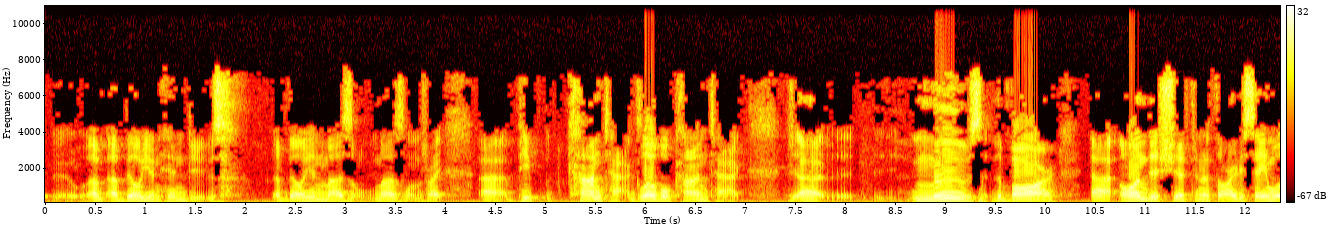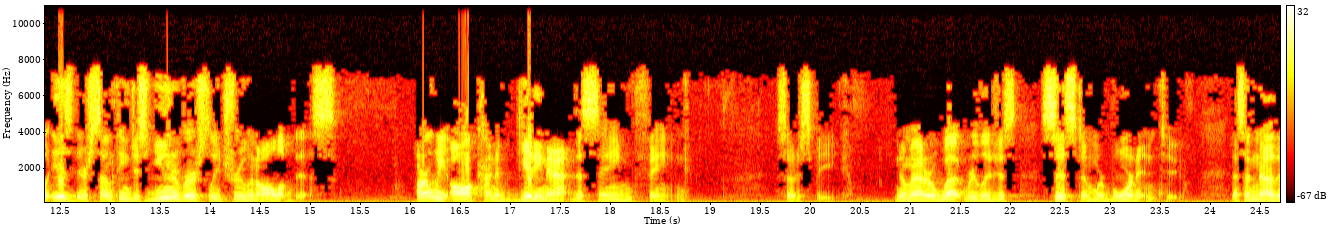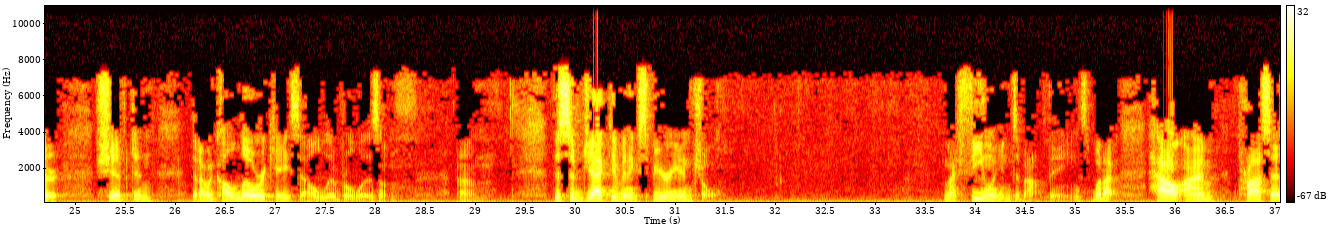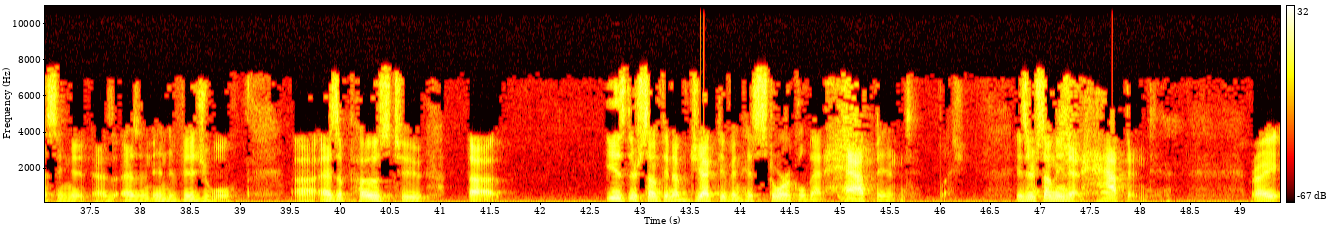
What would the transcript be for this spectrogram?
a, a billion Hindus, a billion Muslim, Muslims, right? Uh, people, contact, global contact, uh, moves the bar uh, on this shift in authority, saying, well, is there something just universally true in all of this? aren't we all kind of getting at the same thing, so to speak, no matter what religious system we're born into? That's another shift in that I would call lowercase l liberalism. Um, the subjective and experiential, my feelings about things, what I, how I'm processing it as, as an individual, uh, as opposed to uh, is there something objective and historical that happened is there something that happened, right?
